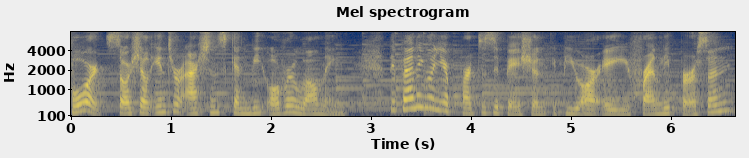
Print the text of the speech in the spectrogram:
Fourth, social interactions can be overwhelming. Depending on your participation, if you are a friendly person,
